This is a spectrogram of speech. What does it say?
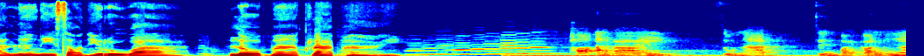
านเรื่องนี้สอนให้รู้ว่า โลภมากราบหาย เพราะอะไร สุนัขจึงปล่อยก้อนเนื้อ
